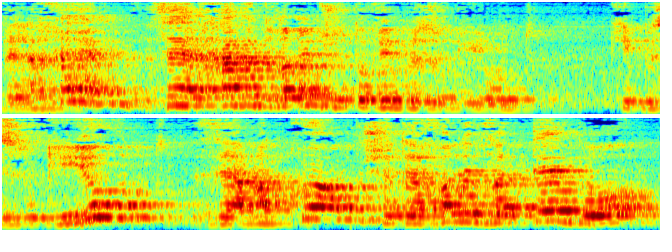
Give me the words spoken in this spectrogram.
ולכן זה אחד הדברים שטובים בזוגיות. כי בזוגיות זה המקום שאתה יכול לבטא בו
